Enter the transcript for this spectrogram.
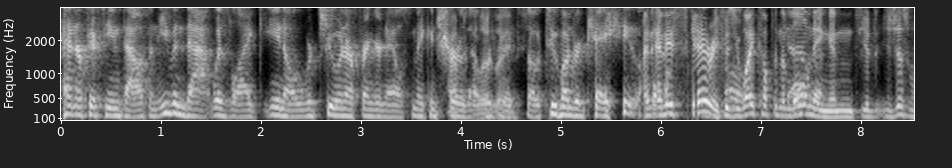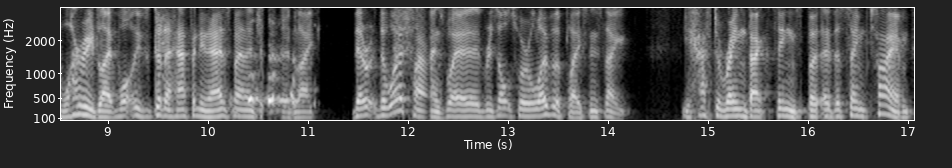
10 or 15,000. Even that was like, you know, we're chewing our fingernails, making sure that we're good. So 200K. And, and it's scary because you Oh, wake up in the yeah. morning and you're, you're just worried, like, what is going to happen in Ads Manager? And like, there, there were times where results were all over the place. And it's like, you have to rein back things. But at the same time,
